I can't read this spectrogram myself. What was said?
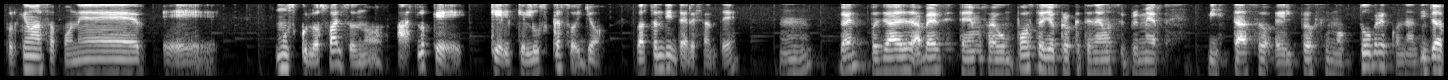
¿por qué me vas a poner eh, músculos falsos, no? Haz lo que, que el que luzca soy yo. Bastante interesante, ¿eh? Bueno, pues ya a ver si tenemos algún póster. Yo creo que tendremos el primer vistazo el próximo octubre con la Disney.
